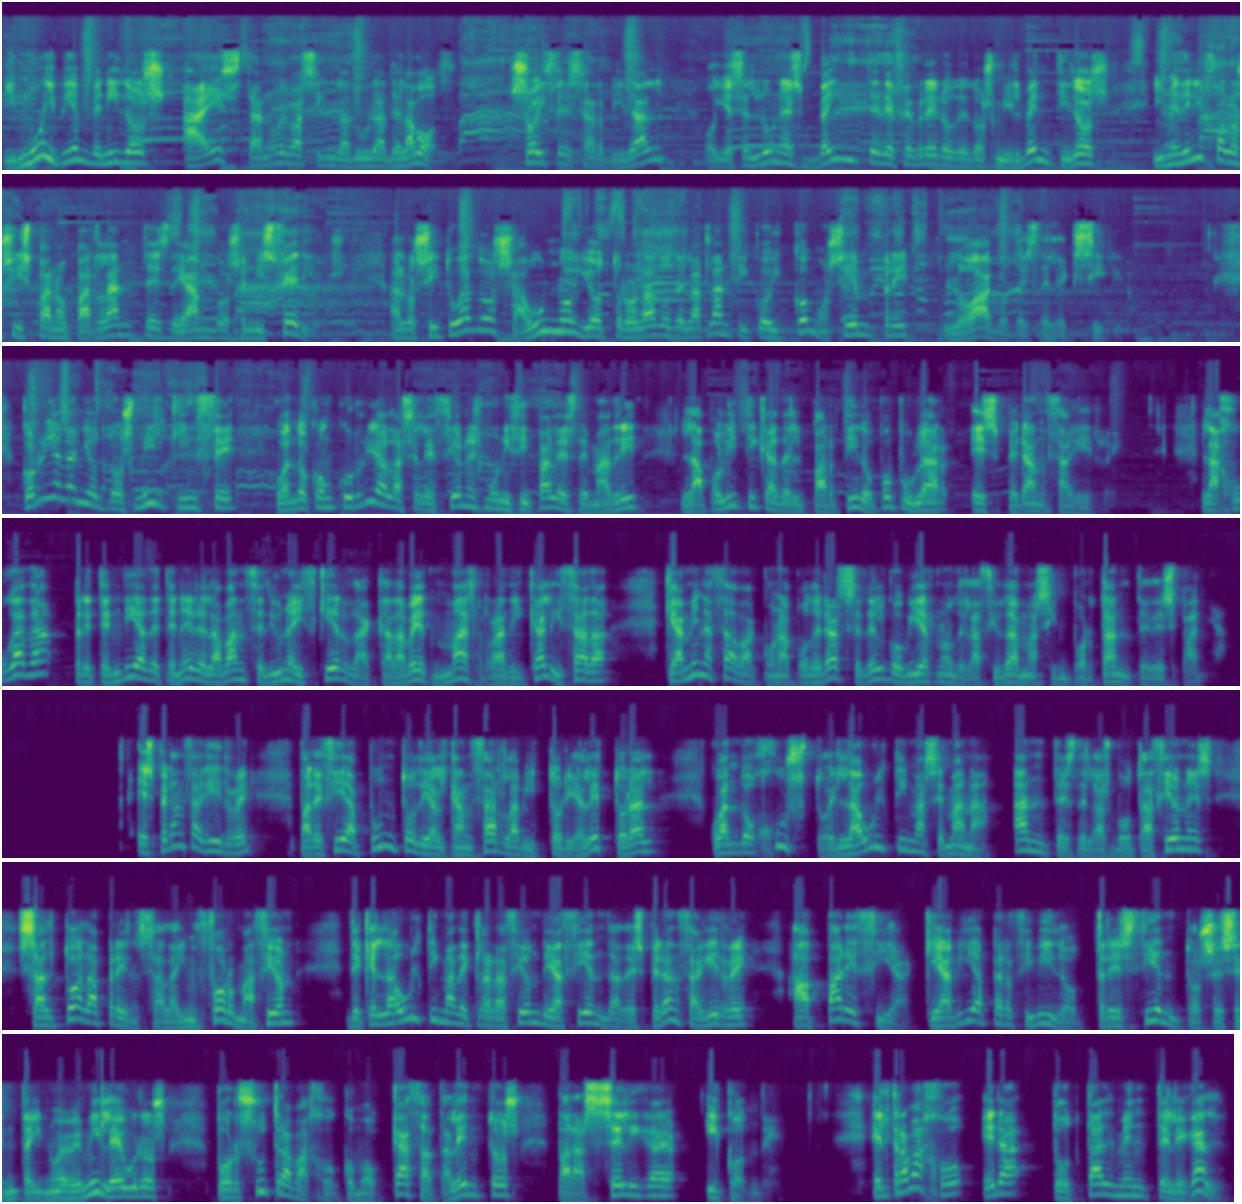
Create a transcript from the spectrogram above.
y muy bienvenidos a esta nueva singladura de La Voz. Soy César Vidal, hoy es el lunes 20 de febrero de 2022 y me dirijo a los hispanoparlantes de ambos hemisferios, a los situados a uno y otro lado del Atlántico y como siempre lo hago desde el exilio. Corría el año 2015 cuando concurrió a las elecciones municipales de Madrid la política del Partido Popular Esperanza Aguirre. La jugada pretendía detener el avance de una izquierda cada vez más radicalizada que amenazaba con apoderarse del gobierno de la ciudad más importante de España. Esperanza Aguirre parecía a punto de alcanzar la victoria electoral cuando justo en la última semana antes de las votaciones saltó a la prensa la información de que en la última declaración de Hacienda de Esperanza Aguirre aparecía que había percibido 369.000 euros por su trabajo como cazatalentos para Seliger y Conde. El trabajo era totalmente legal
